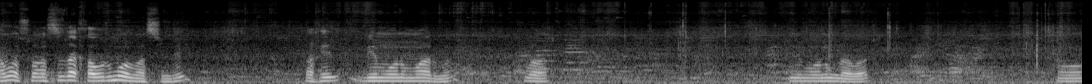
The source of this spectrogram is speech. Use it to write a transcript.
Ama soğansız da kavurma olmaz şimdi. Bakayım limonum var mı? Var. Limonum da var. Tamam.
